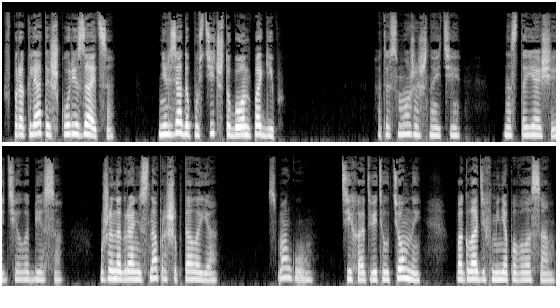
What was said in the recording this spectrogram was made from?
в проклятой шкуре зайца. Нельзя допустить, чтобы он погиб. А ты сможешь найти настоящее тело беса? Уже на грани сна прошептала я. Смогу, тихо ответил темный, погладив меня по волосам.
